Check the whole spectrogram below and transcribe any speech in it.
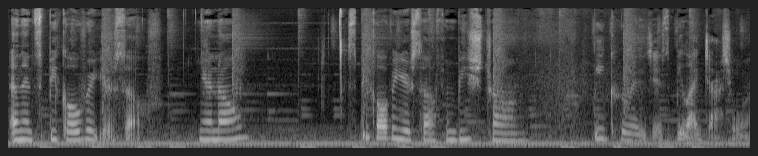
and then speak over yourself. You know. Speak over yourself and be strong. Be courageous. Be like Joshua.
